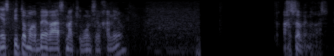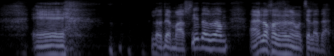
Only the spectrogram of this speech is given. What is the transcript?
יש פתאום הרבה רעש מהכיוון שלך, ניר? עכשיו אין רעש. אה, לא יודע מה עשית שם, אני לא חושב שאני רוצה לדעת.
